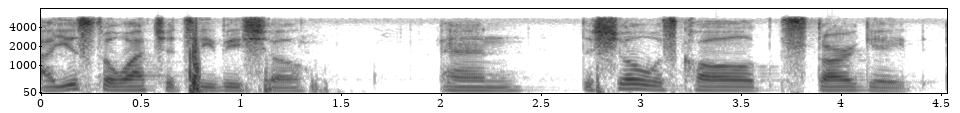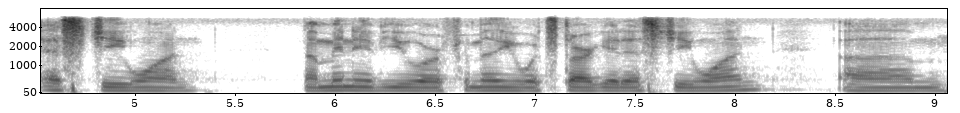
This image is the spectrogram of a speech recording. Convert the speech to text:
I used to watch a TV show, and the show was called Stargate SG1. Now, many of you are familiar with Stargate SG1. Um,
